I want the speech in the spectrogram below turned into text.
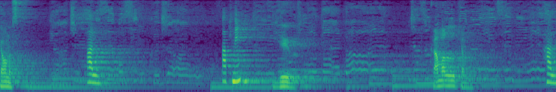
কেমন আছে ভালো আপনি জি কামাল কেমন ভালো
